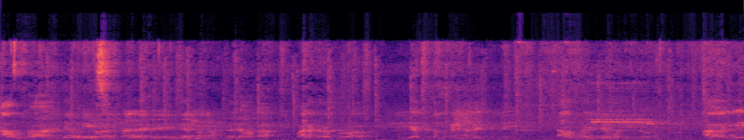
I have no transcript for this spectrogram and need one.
ನಾವು ಸಹ ಶಾಲೆಯಲ್ಲಿ, ಇದೇ ಅವಾಗ ಬಾಲಕರ ಶಾಲೆ ಇರ್ತೀವಿ ನಾವು ಸಹ ಹಾಗಾಗಿ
